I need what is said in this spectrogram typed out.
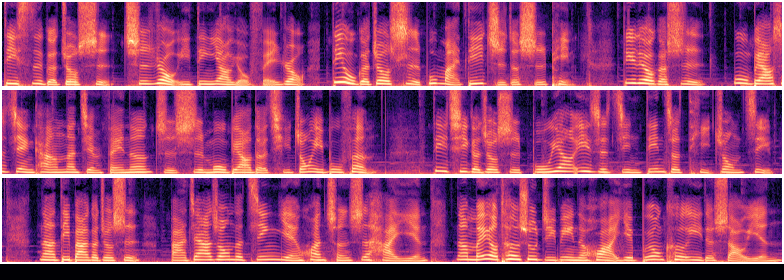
第四个就是吃肉一定要有肥肉；第五个就是不买低脂的食品；第六个是目标是健康，那减肥呢只是目标的其中一部分。第七个就是不要一直紧盯着体重计，那第八个就是把家中的精盐换成是海盐，那没有特殊疾病的话，也不用刻意的少盐。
